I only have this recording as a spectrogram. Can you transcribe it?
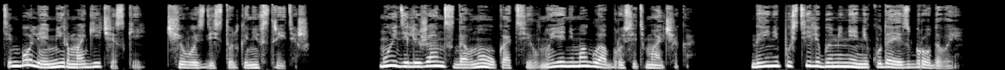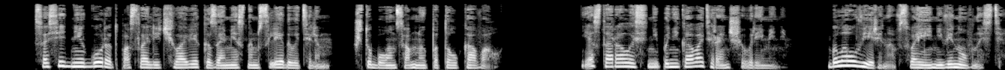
Тем более мир магический, чего здесь только не встретишь. Мой дилижанс давно укатил, но я не могла бросить мальчика. Да и не пустили бы меня никуда из Бродовой. В соседний город послали человека за местным следователем, чтобы он со мной потолковал. Я старалась не паниковать раньше времени. Была уверена в своей невиновности.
